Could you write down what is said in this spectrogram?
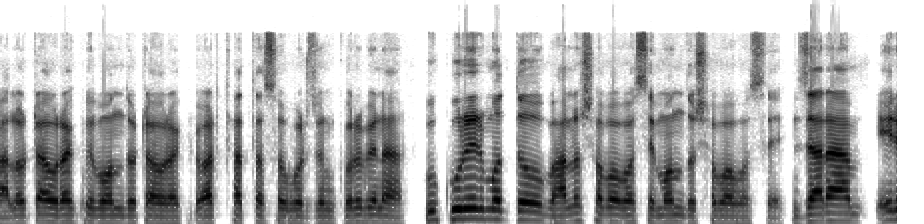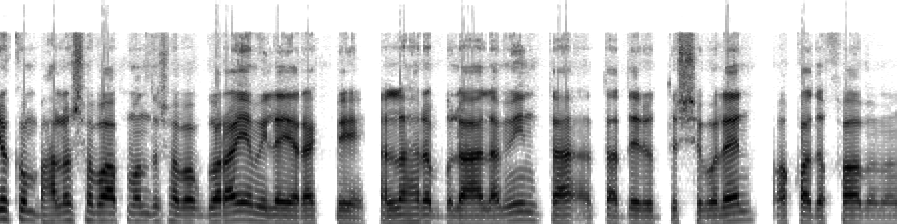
ভালোটাও রাখবে, মন্দটাও রাখবে, অর্থাৎ তাসব অর্জন করবে না। কুকুরের মধ্যেও ভালো স্বভাব আছে, মন্দ স্বভাব আছে। যারা এরকম ভালো স্বভাব, মন্দ স্বভাব গড়াইয়া মিলাইয়া রাখবে, আল্লাহ রাব্বুল আলামিন তা, তাদের উদ্দেশ্যে বলেন, অকদ খব এবং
